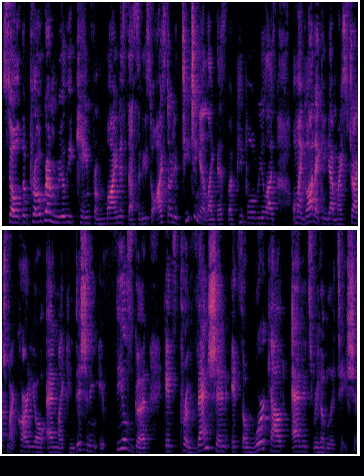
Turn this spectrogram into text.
So the program really came from my necessity. So I started teaching it like this, but people realized, oh my God, I can get my stretch, my cardio, and my conditioning It feels good. It's prevention, it's a workout, and it's rehabilitation.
